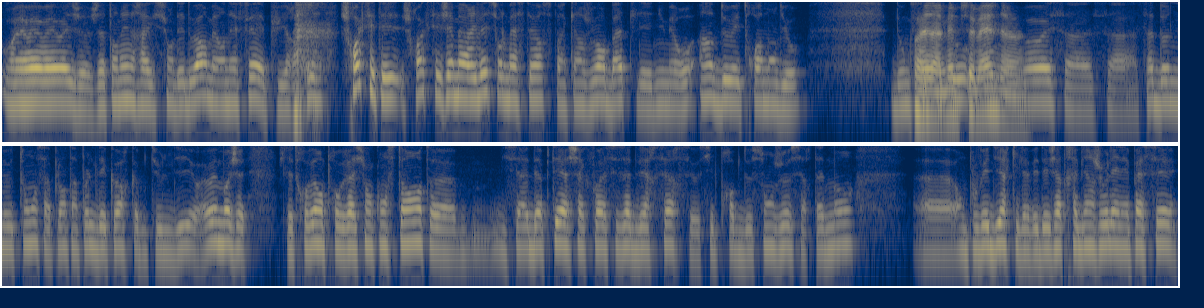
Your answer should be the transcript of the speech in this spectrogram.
Ouais, ouais, ouais, j'attendais une réaction d'Edouard, mais en effet, et puis je crois que c'était, je crois que c'est jamais arrivé sur le Masters, qu'un joueur batte les numéros 1, 2 et 3 mondiaux. Donc la même semaine. Euh. Ouais, ça, ça, ça, donne le ton, ça plante un peu le décor, comme tu le dis. Ouais, moi, je, je l'ai trouvé en progression constante. Euh, il s'est adapté à chaque fois à ses adversaires. C'est aussi le propre de son jeu, certainement. Euh, on pouvait dire qu'il avait déjà très bien joué l'année passée.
